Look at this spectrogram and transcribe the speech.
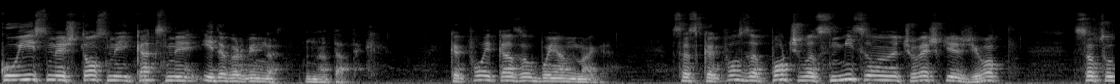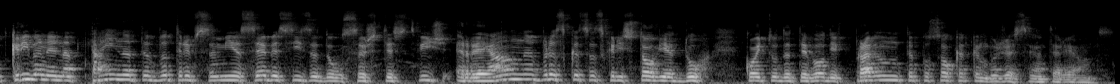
кои сме, що сме и как сме и да вървим нататък. Какво е казал Боян Мага? С какво започва смисъла на човешкия живот? С откриване на тайната вътре в самия себе си, за да осъществиш реална връзка с Христовия дух, който да те води в правилната посока към Божествената реалност.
